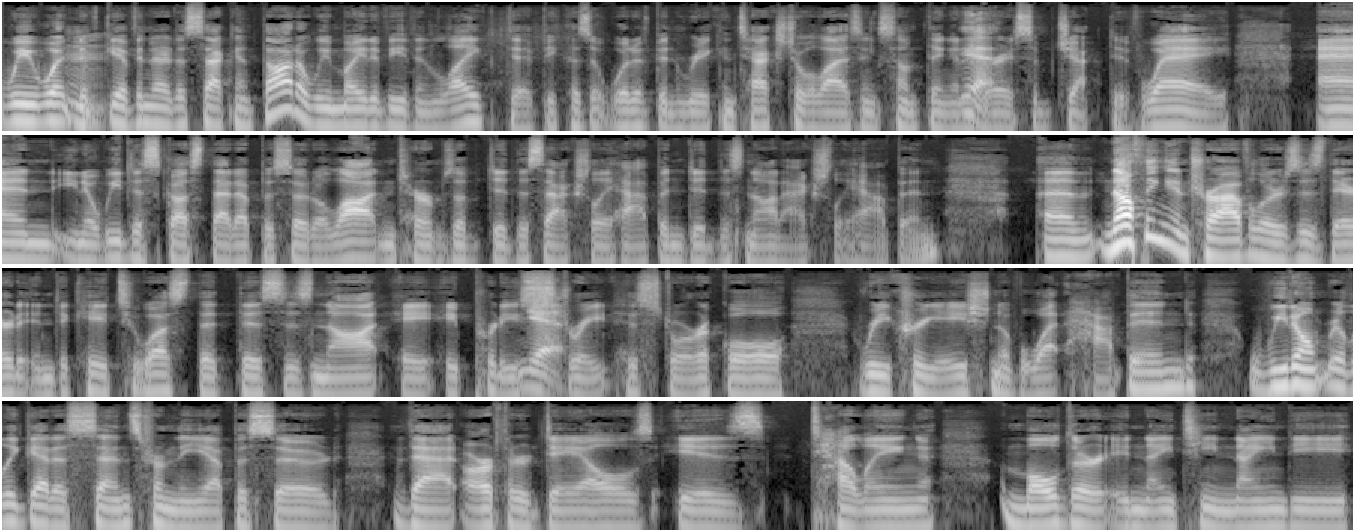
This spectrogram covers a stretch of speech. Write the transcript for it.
we wouldn't Hmm. have given it a second thought, or we might have even liked it because it would have been recontextualizing something in Yeah. a very subjective way. And you know, we discussed that episode a lot in terms of did this actually happen? Did this not actually happen? Um, nothing in Travelers is there to indicate to us that this is not a, a pretty Yeah. straight historical recreation of what happened. We don't really get a sense from the episode that Arthur Dales is telling Mulder in 1990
